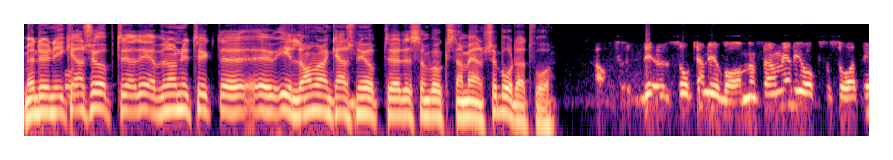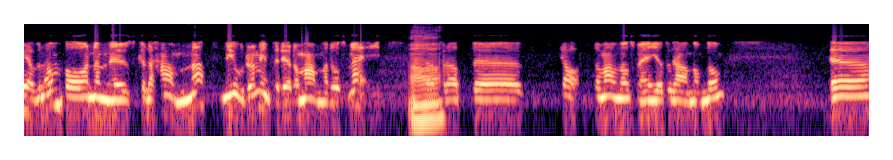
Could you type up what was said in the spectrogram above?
Men du, ni kanske uppträdde, även om ni tyckte eh, illa om varandra, kanske ni uppträdde som vuxna människor båda två. Det, så kan det ju vara. Men sen är det ju också så att även om barnen nu skulle hamnat, nu gjorde de inte det, de hamnade hos mig. Ja. För att, eh, ja, de hamnade hos mig, jag tog hand om dem. Eh,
